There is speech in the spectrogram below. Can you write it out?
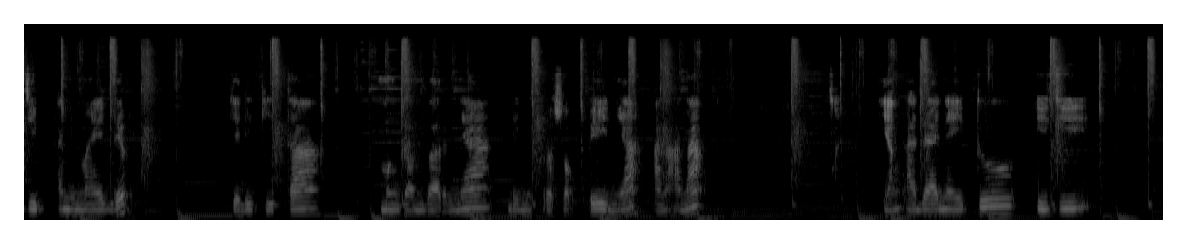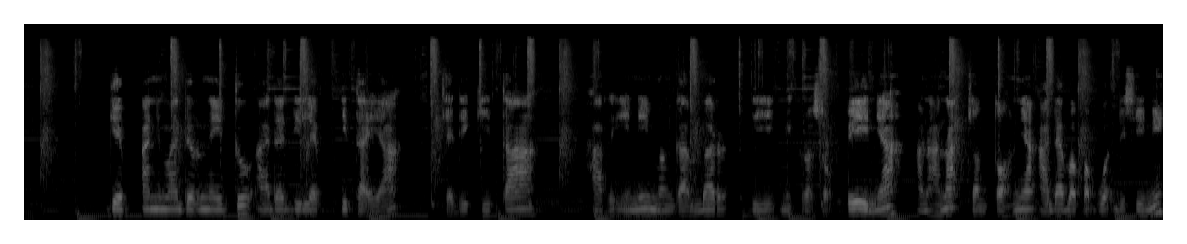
Jeep Animator jadi kita menggambarnya di Microsoft Paint ya anak-anak. Yang adanya itu Easy Gap Animatornya itu ada di lab kita ya. Jadi kita hari ini menggambar di Microsoft Paint ya anak-anak. Contohnya ada bapak buat di sini.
